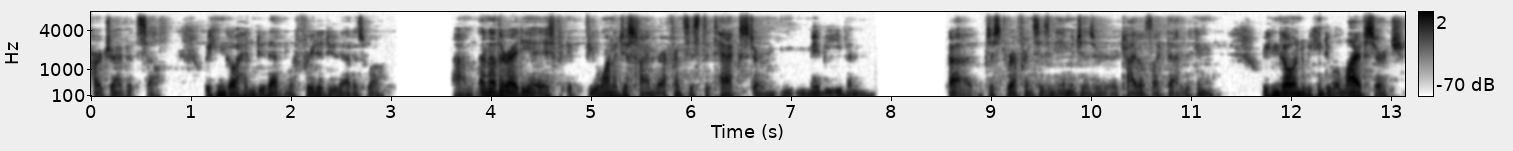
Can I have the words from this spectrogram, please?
hard drive itself. We can go ahead and do that, and we're free to do that as well. Um, another idea is if, if you want to just find references to text or maybe even uh, just references and images or, or titles like that, we can we can go and we can do a live search.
